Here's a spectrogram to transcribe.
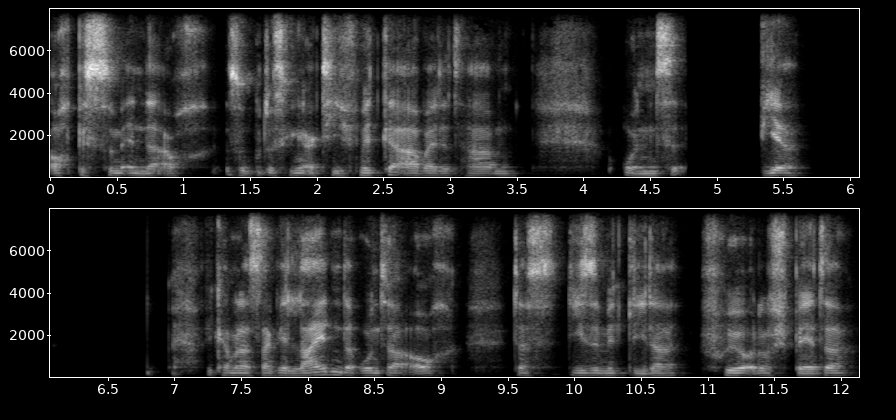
auch bis zum Ende auch so gut es ging aktiv mitgearbeitet haben. Und wir, wie kann man das sagen, wir leiden darunter auch, dass diese Mitglieder früher oder später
